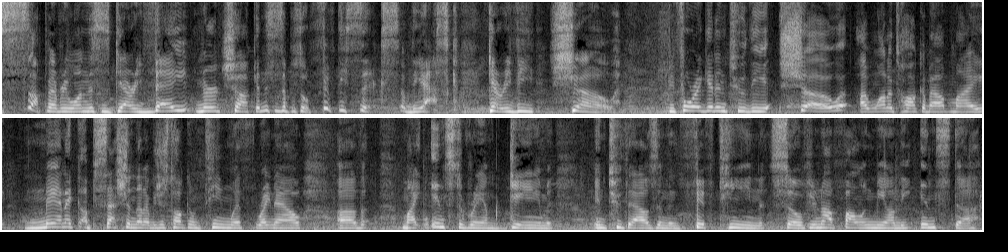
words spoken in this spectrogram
Sup, everyone? This is Gary Vaynerchuk, and this is episode 56 of the Ask Gary Vee Show. Before I get into the show, I want to talk about my manic obsession that I was just talking to the team with right now of my Instagram game in 2015. So if you're not following me on the Insta,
